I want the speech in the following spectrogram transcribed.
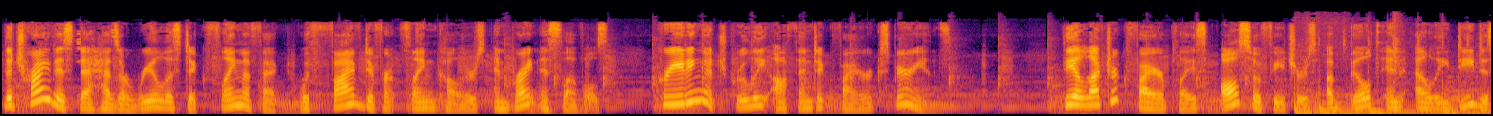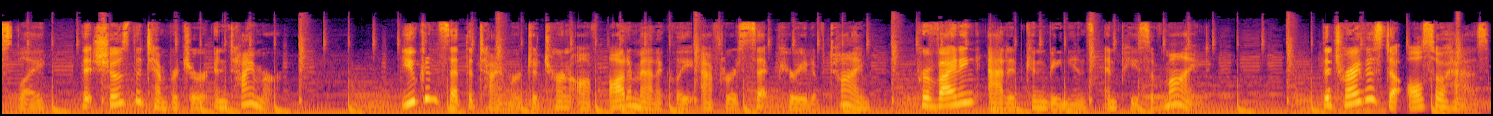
The Trivista has a realistic flame effect with five different flame colors and brightness levels, creating a truly authentic fire experience. The electric fireplace also features a built-in LED display that shows the temperature and timer. You can set the timer to turn off automatically after a set period of time, providing added convenience and peace of mind. The Trivista also has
